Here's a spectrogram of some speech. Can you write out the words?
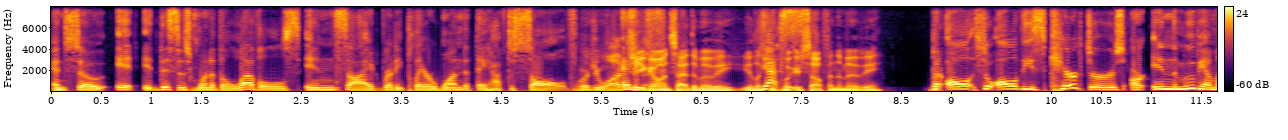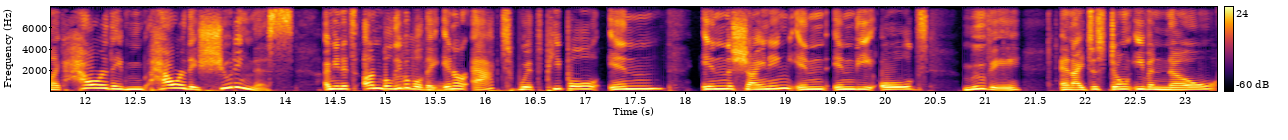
and so it, it this is one of the levels inside Ready Player One that they have to solve. Where'd you watch? And So you go inside the movie. You like Yes. you put yourself in the movie. But all so all of these characters are in the movie. I'm like how are they how are they shooting this? I mean it's unbelievable. They oh. interact with people in in the shining in in the old movie and i just don't even know.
